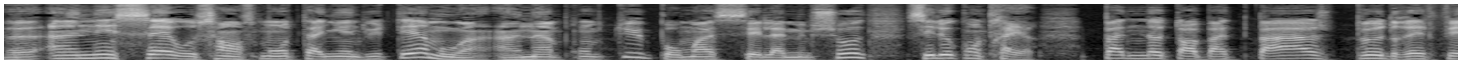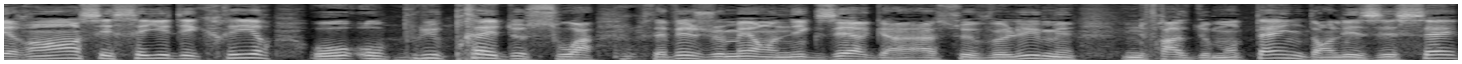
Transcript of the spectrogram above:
Euh, un essai au sens Montaigne, du terme ou un, impromptu, pour moi c'est la même chose, c'est le contraire. Pas de notes en bas de page, peu de références, essayer d'écrire au, plus près de soi. Vous savez, je mets en exergue à ce volume une phrase de Montaigne dans les essais,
